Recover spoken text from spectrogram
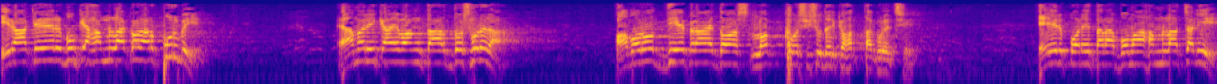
ইরাকের বুকে হামলা করার পূর্বে আমেরিকা এবং তার দোসরেরা অবরোধ দিয়ে প্রায় দশ লক্ষ শিশুদেরকে হত্যা করেছে। এরপরে তারা বোমা হামলা চালিয়ে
